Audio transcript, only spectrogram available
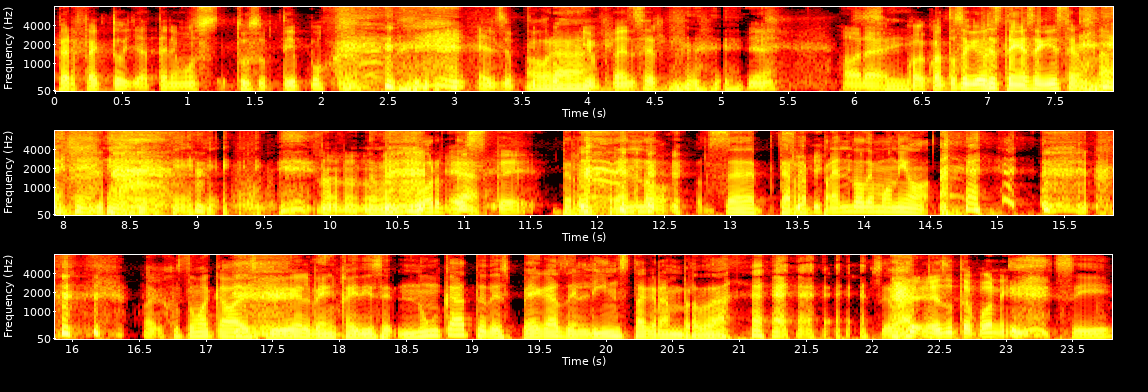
Perfecto, ya tenemos tu subtipo. el subtipo Ahora- influencer. ¿Ya? Ahora, Sí. ¿cu- ¿cuántos seguidores tenías en Instagram? No. no, no, no. No me importa. Este, Te reprendo. te te Sí. reprendo, demonio. Justo me acaba de escribir el Benja y dice: Nunca te despegas del Instagram, ¿verdad? Eso te pone. Sí.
